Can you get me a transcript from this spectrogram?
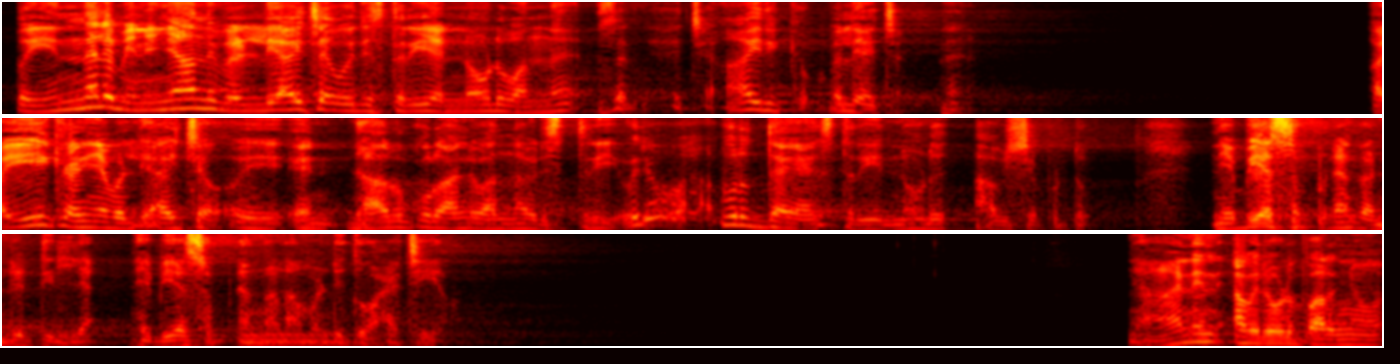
ഇപ്പൊ ഇന്നലെ മിനിഞ്ഞാന്ന് വെള്ളിയാഴ്ച ഒരു സ്ത്രീ എന്നോട് വന്ന് വെള്ളിയാഴ്ച ആയിരിക്കും വെള്ളിയാഴ്ച. ഈ കഴിഞ്ഞ വെള്ളിയാഴ്ച ദാറുൽ വന്ന ഒരു സ്ത്രീ ഒരു വൃദ്ധയായ സ്ത്രീ എന്നോട് ആവശ്യപ്പെട്ടു. നബിയെ സ്വപ്നം കണ്ടിട്ടില്ല. നബിയെ സ്വപ്നം കാണാൻ വേണ്ടി ദ്വാ ചെയ്യണം. ഞാൻ അവരോട് പറഞ്ഞു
